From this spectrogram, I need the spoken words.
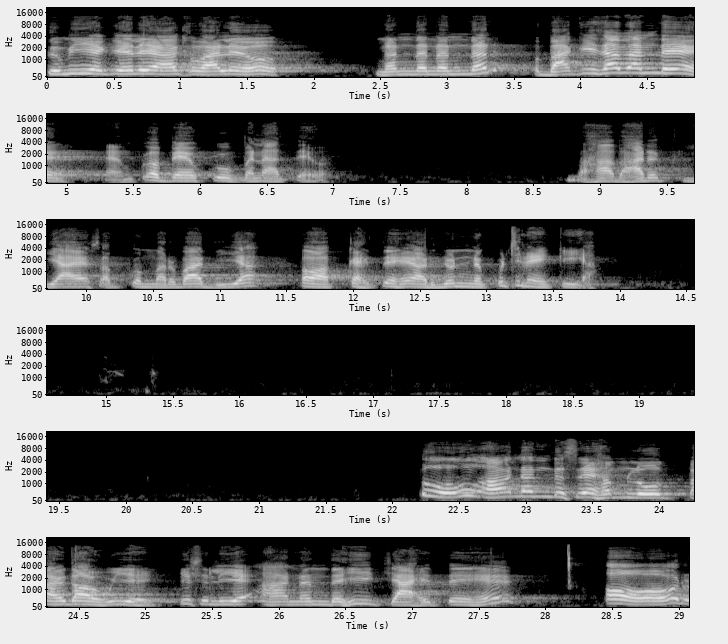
तुम ही अकेले आँख वाले हो। नंदन नंदन बाकी सब अंधे हैं। हमको बेवकूफ़ बनाते हो। महाभारत किया है, सबको मरवा दिया, और आप कहते हैं अर्जुन ने कुछ नहीं किया। तो आनंद से हम लोग पैदा हुए, इसलिए आनंद ही चाहते हैं। और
